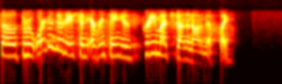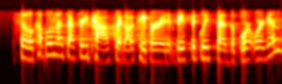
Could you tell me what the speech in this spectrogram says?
So through organ donation, everything is pretty much done anonymously. So a couple of months after he passed, I got a paper and it basically said the four organs.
